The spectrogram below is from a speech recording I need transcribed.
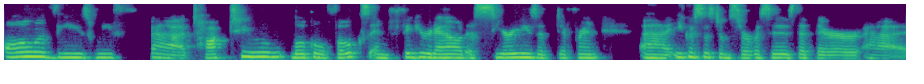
all of these, we've uh, talked to local folks and figured out a series of different uh, ecosystem services that they're uh,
